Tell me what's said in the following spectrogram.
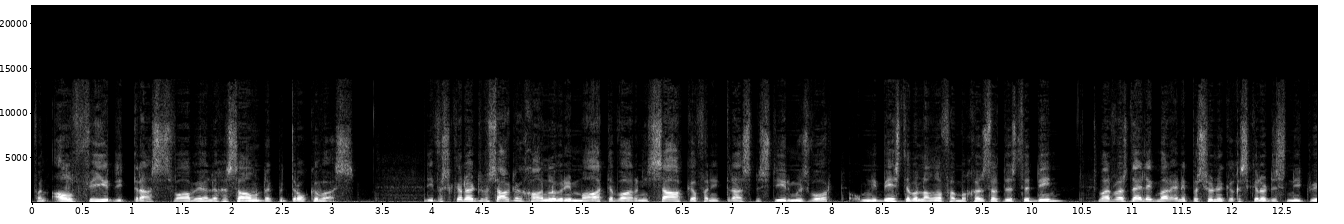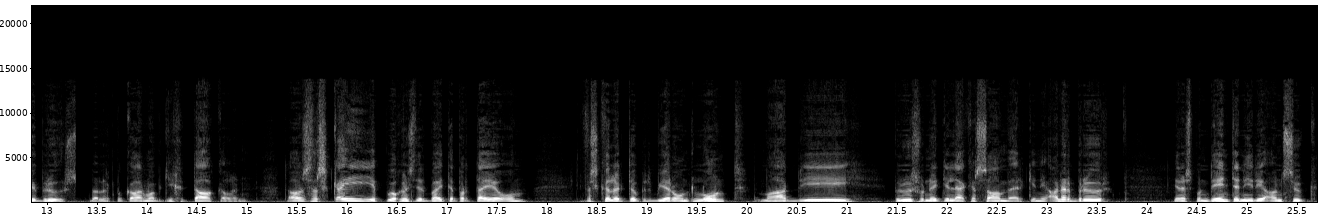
van al vier die trusts waarby hulle gesamentlik betrokke was. Die verskille het hoofsaaklik gehandel oor die mate waarin die sake van die trust bestuur moes word om die beste belange van begunstigdes te dien. Maar was duidelik maar 'n persoonlike geskille tussen die twee broers. Hulle het mekaar maar 'n bietjie getakel en daar was verskeie pogings deur buitepartye om die verskille te probeer ontlont, maar die broers wou net nie lekker saamwerk nie. Die ander broer Die respondent in hierdie aansoek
